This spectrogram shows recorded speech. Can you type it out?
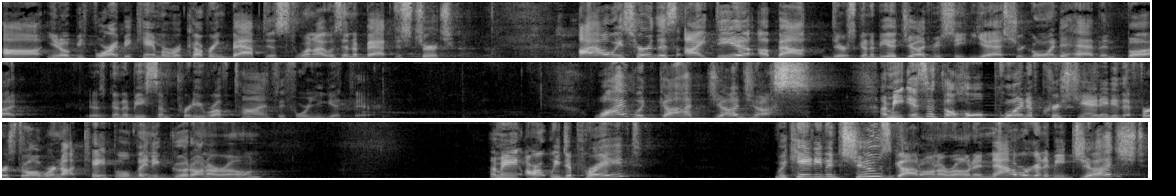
uh, you know, before I became a recovering Baptist, when I was in a Baptist church, I always heard this idea about there's going to be a judgment seat. Yes, you're going to heaven, but there's going to be some pretty rough times before you get there. Why would God judge us? I mean, isn't the whole point of Christianity that, first of all, we're not capable of any good on our own? I mean, aren't we depraved? We can't even choose God on our own, and now we're going to be judged?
